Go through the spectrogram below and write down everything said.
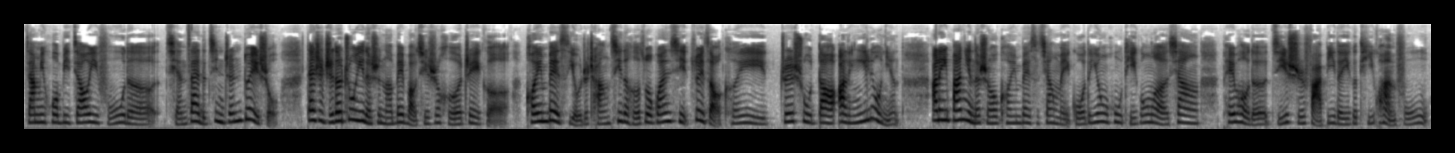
加密货币交易服务的潜在的竞争对手。但是值得注意的是呢，贝宝其实和这个 Coinbase 有着长期的合作关系，最早可以追溯到二零一六年、二零一八年的时候。Coinbase 向美国的用户提供了像 PayPal 的即时法币的一个提款服务。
